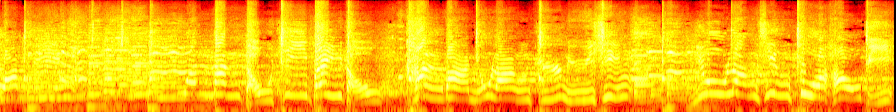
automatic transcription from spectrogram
光明。关南斗，击北斗，看罢牛郎织女星。牛郎星多好比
